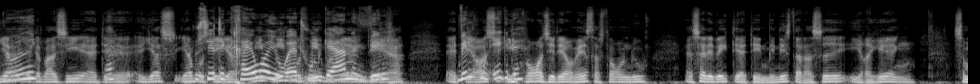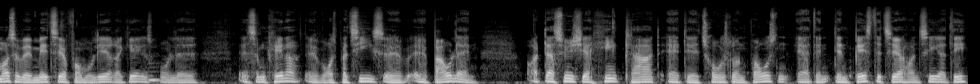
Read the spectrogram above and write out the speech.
jeg, noget, jeg ikke? kan bare sige, at ja. uh, jeg, jeg Du siger, det kræver min, jo, at hun gerne vil. Er, at vil det hun også, ikke det? I forhold til det, hvor Venstre står nu, at så er det vigtigt, at det er en minister, der sidder i regeringen, som også har været med til at formulere regeringsgrundlaget, mm. som kender øh, vores partis øh, bagland. Og der synes jeg helt klart, at uh, Troels Lund Poulsen er den, den bedste til at håndtere det.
